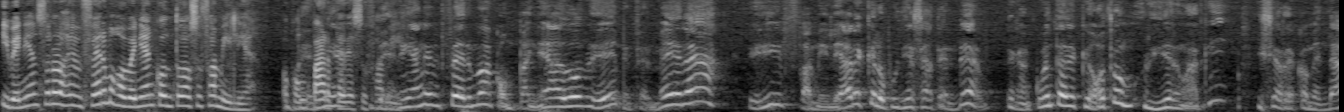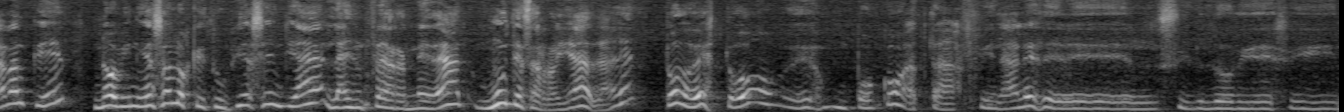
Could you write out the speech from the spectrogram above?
¿Y venían solo los enfermos o venían con toda su familia? ¿O con Venían- parte de su familia? Venían enfermos acompañados de enfermeras y familiares que lo pudiese atender. Tengan cuenta de que otros murieron aquí y se recomendaban que no viniesen los que tuviesen ya la enfermedad muy desarrollada. ¿eh? Todo esto es un poco hasta finales del siglo XIX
